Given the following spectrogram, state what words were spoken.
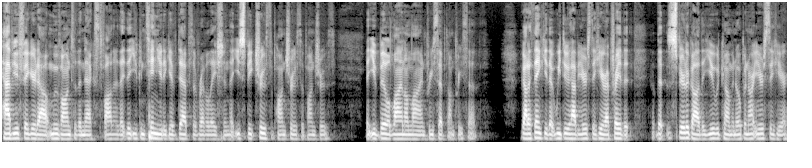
have you figured out, move on to the next, Father, that, that you continue to give depth of revelation, that you speak truth upon truth upon truth, that you build line on line, precept on precept. God, I thank you that we do have ears to hear. I pray that, that the Spirit of God, that you would come and open our ears to hear,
